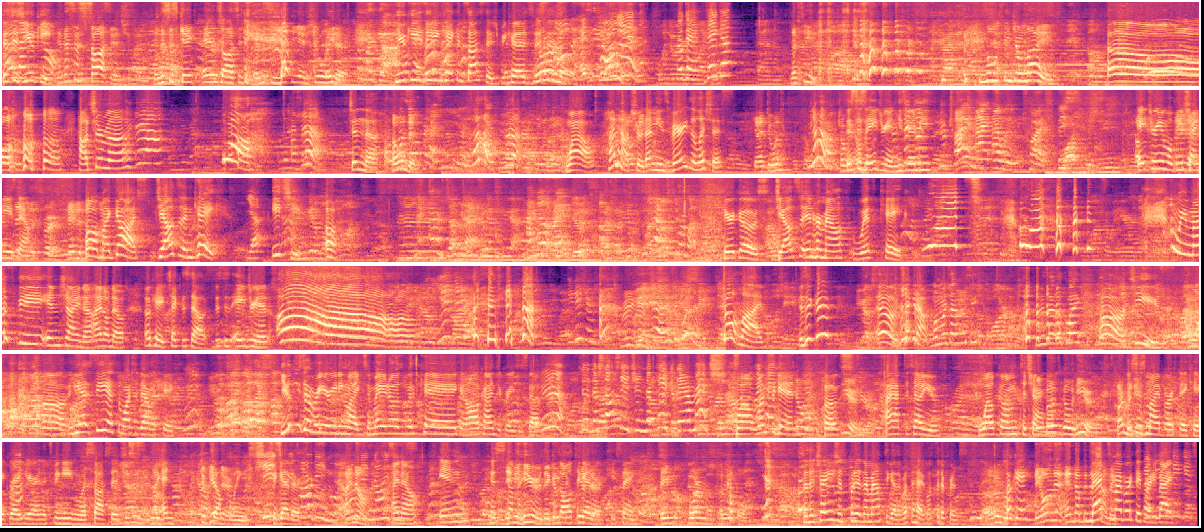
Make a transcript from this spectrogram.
This I is like Yuki. it now. And this is sausage. And this is cake and sausage. And this is Yuki and she will eat it. Yuki is eating cake and sausage because this is. Normal. Yeah. Okay, take it. Let's eat. People think you're lying. Oh，好吃吗？好吃啊，哇，好吃，真的。 How was it? 超好吃。 Wow，很好吃。That means very delicious. Can I do one? No. This is Adrian. He's gonna be. You're I, trying. I, I will try this. Adrian will be Save Chinese now. this first. Save the Oh my gosh, jiaozi and cake. Yeah. Ichi. Oh, I know, right? here it goes. Jiaozi in her mouth with cake. What? What? We must be in China. I don't know. Okay, check this out. This is Adrian. Oh! Very good. Don't lie. Is it good? Oh, check it out. One more time. Let me see. What does that look like? Oh, jeez. Oh, he has, see, he has to wash it down with cake. Yuki's over here eating like tomatoes with cake and all kinds of crazy stuff. Yeah, the, the sausage and the cake, they are matched. Well, So we once can- again, folks, I have to tell you, welcome to China. They both go here. Harmony. This is my birthday cake right here, and it's being eaten with sausage like and together. dumplings She's together. recording. I know. all the noises. I know. In his stomach. In here, they go it's all together. together. He's saying. They form a couple. So the Chinese just put it in their mouth together. What the heck? What's the difference? I don't know. Okay. They all end up in the Back stomach. to my birthday party. Bye. think it's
